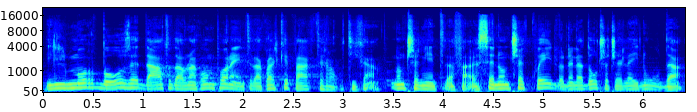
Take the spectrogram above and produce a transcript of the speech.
il morboso è dato da una componente da qualche parte erotica, non c'è niente da fare. Se non c'è quello, nella doccia c'è lei nuda.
